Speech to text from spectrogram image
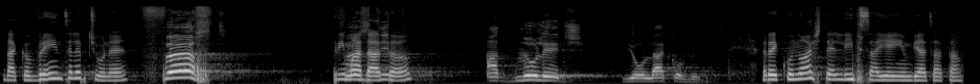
Dacă vrei înțelepciune, first, prima First dată, acknowledge your lack of it. recunoaște lipsa ei în viața ta.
